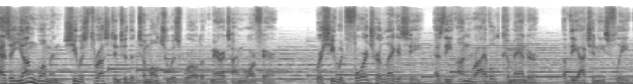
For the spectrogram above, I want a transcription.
As a young woman, she was thrust into the tumultuous world of maritime warfare, where she would forge her legacy as the unrivaled commander of the Acehnese fleet.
